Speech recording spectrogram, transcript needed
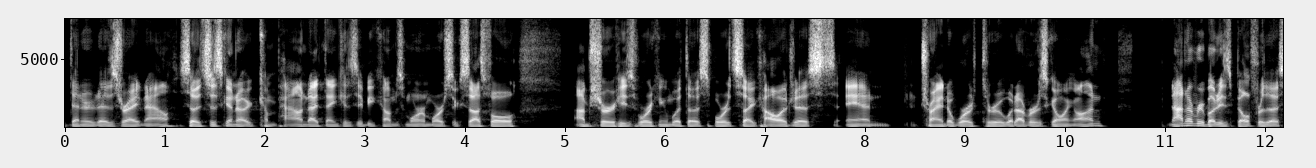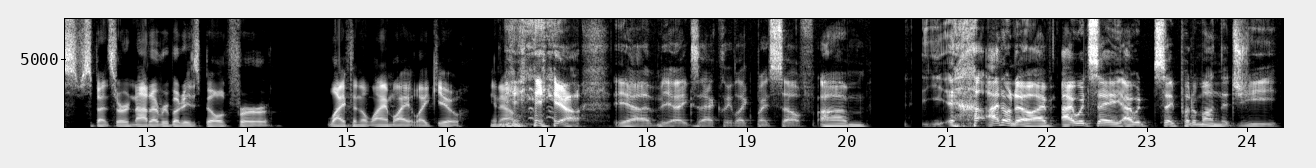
than it is right now. So it's just going to compound, I think, as he becomes more and more successful. I'm sure he's working with a sports psychologist and trying to work through whatever is going on. Not everybody's built for this, Spencer. Not everybody's built for life in the limelight like you. You know, yeah, yeah, yeah, exactly. Like myself. Um, yeah, I don't know. I I would say I would say put him on the G,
